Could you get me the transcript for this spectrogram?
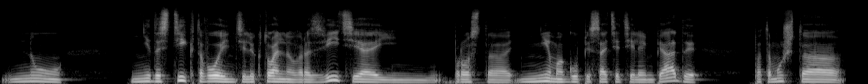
ну, не достиг того интеллектуального развития и просто не могу писать эти Олимпиады, потому что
